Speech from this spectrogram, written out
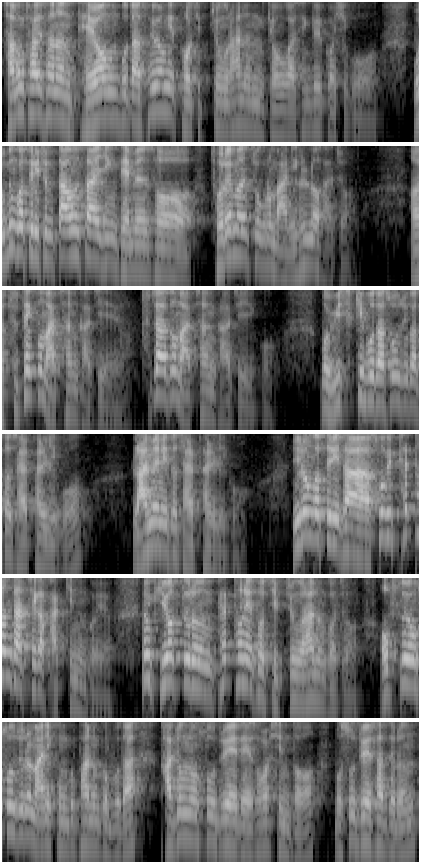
자동차 회사는 대형보다 소형에 더 집중을 하는 경우가 생길 것이고 모든 것들이 좀 다운사이징 되면서 저렴한 쪽으로 많이 흘러가죠. 어, 주택도 마찬가지예요. 투자도 마찬가지이고 뭐 위스키보다 소주가 더 잘 팔리고 라면이 더 잘 팔리고 이런 것들이 다 소비 패턴 자체가 바뀌는 거예요. 그럼 기업들은 패턴에 더 집중을 하는 거죠. 업소용 소주를 많이 공급하는 것보다 가정용 소주에 대해서 훨씬 더, 뭐 소주 회사들은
